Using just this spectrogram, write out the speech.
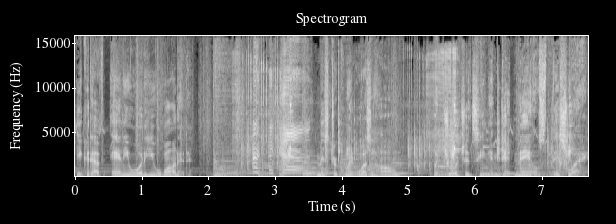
he could have any wood he wanted. Mr. Quint wasn't home, but George had seen him get nails this way.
